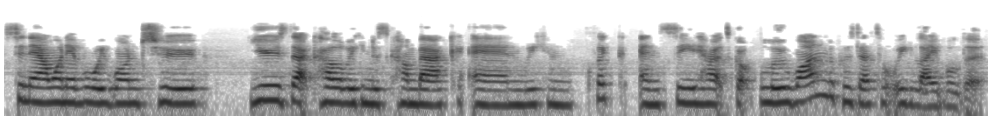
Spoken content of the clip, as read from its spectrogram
So now whenever we want to use that color we can just come back and we can click and see how it's got blue one because that's what we labeled it.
